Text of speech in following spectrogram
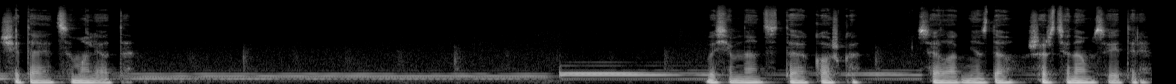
считает самолеты. Восемнадцатая кошка свела гнездо в шерстяном свитере.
